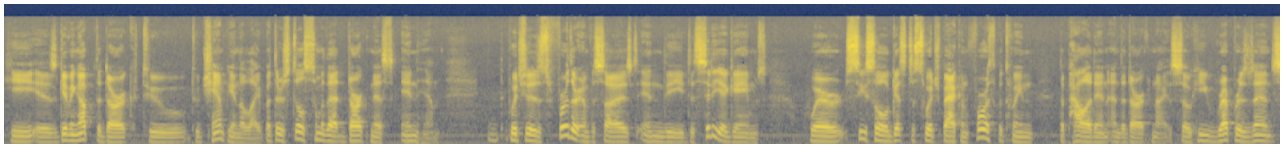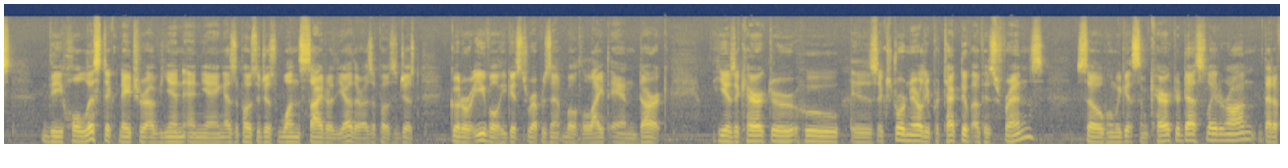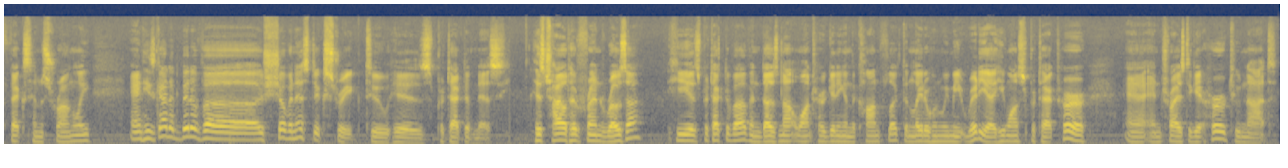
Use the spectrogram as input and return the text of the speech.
he is giving up the dark to to champion the light, but there's still some of that darkness in him which is further emphasized in the Dissidia games, where Cecil gets to switch back and forth between the Paladin and the Dark Knight. So he represents the holistic nature of yin and yang as opposed to just one side or the other, as opposed to just good or evil. He gets to represent both light and dark. He is a character who is extraordinarily protective of his friends. So when we get some character deaths later on, that affects him strongly and he's got a bit of a chauvinistic streak to his protectiveness. His childhood friend Rosa, he is protective of and does not want her getting in the conflict. And later, when we meet Rydia, he wants to protect her and, and tries to get her to not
